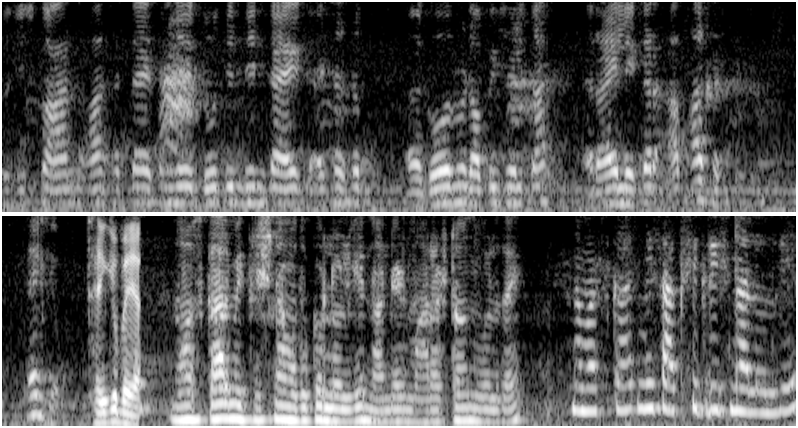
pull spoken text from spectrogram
तो जिसको आ, आ सकता है समझो दो तीन दिन का एक ऐसा सब गवर्नमेंट ऑफिशियल का राय लेकर आप आ सकते हैं। थँक यू थँक्यू भैया। नमस्कार मी कृष्णा मधुकर लोलगे नांदेड महाराष्ट्राहून बोलत आहे. नमस्कार मी साक्षी कृष्णा लोलगे.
